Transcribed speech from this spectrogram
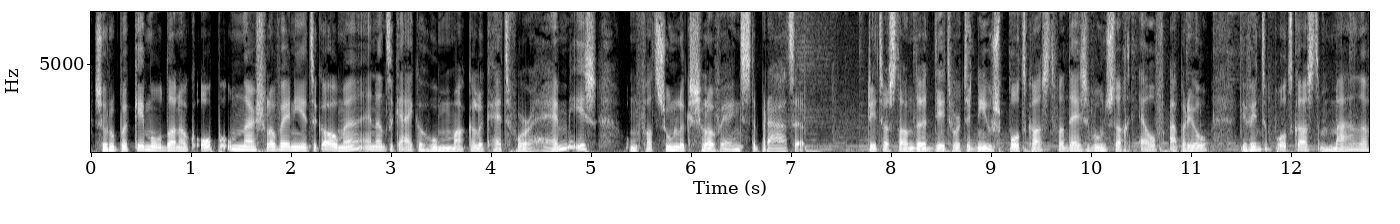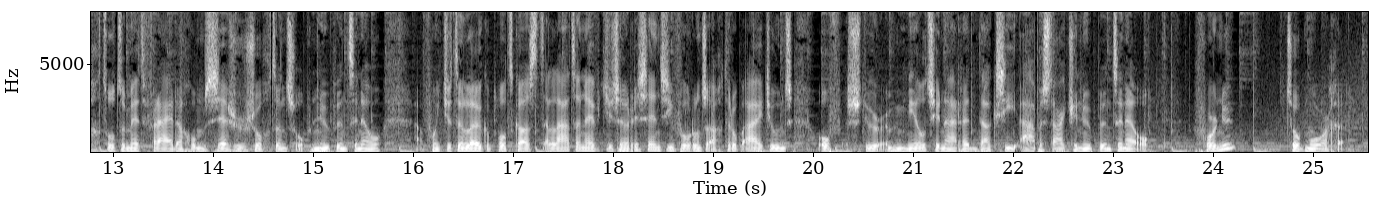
Ze roepen Kimmel dan ook op om naar Slovenië te komen en dan te kijken hoe makkelijk het voor hem is om fatsoenlijk Sloveens te praten. Dit was dan de Dit wordt het nieuws podcast van deze woensdag 11 april. Je vindt de podcast maandag tot en met vrijdag om 6 uur ochtends op nu.nl. Nou, vond je het een leuke podcast? Laat dan eventjes een recensie voor ons achter op iTunes of stuur een mailtje naar redactieapenstaartje nu.nl. Voor nu, tot morgen.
